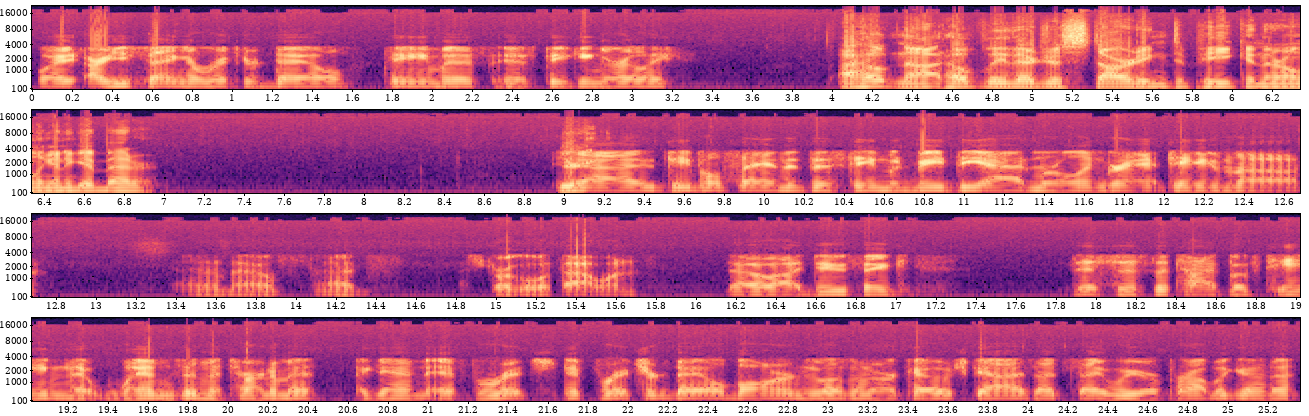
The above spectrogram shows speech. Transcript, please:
Wait, are you saying a Richard Dale team is, is peaking early? I hope not. Hopefully, they're just starting to peak and they're only going to get better. You're- yeah, people saying that this team would beat the Admiral and Grant team. Uh, I don't know. I, I struggle with that one. No, I do think this is the type of team that wins in the tournament. Again, if Rich, if Richard Dale Barnes wasn't our coach, guys, I'd say we were probably going to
